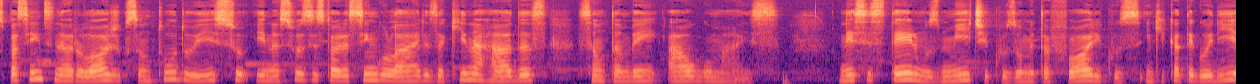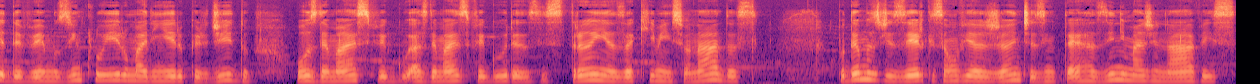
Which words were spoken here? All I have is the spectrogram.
os pacientes neurológicos são tudo isso e, nas suas histórias singulares aqui narradas, são também algo mais. Nesses termos míticos ou metafóricos, em que categoria devemos incluir o marinheiro perdido ou as demais, as demais figuras estranhas aqui mencionadas? Podemos dizer que são viajantes em terras inimagináveis,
